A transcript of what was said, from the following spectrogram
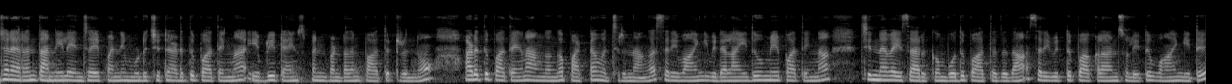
கொஞ்சம் நேரம் தண்ணியில் என்ஜாய் பண்ணி முடிச்சுட்டு அடுத்து பார்த்தீங்கன்னா எப்படி டைம் ஸ்பெண்ட் பண்ணுறதுன்னு பார்த்துட்டு இருந்தோம். அடுத்து பார்த்தீங்கன்னா அங்கங்கே பட்டம் வச்சுருந்தாங்க. சரி வாங்கி விடலாம். இதுவுமே பார்த்தீங்கன்னா சின்ன வயசாக இருக்கும்போது பார்த்தது தான் சரி விட்டு பார்க்கலான்னு சொல்லிட்டு வாங்கிட்டு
